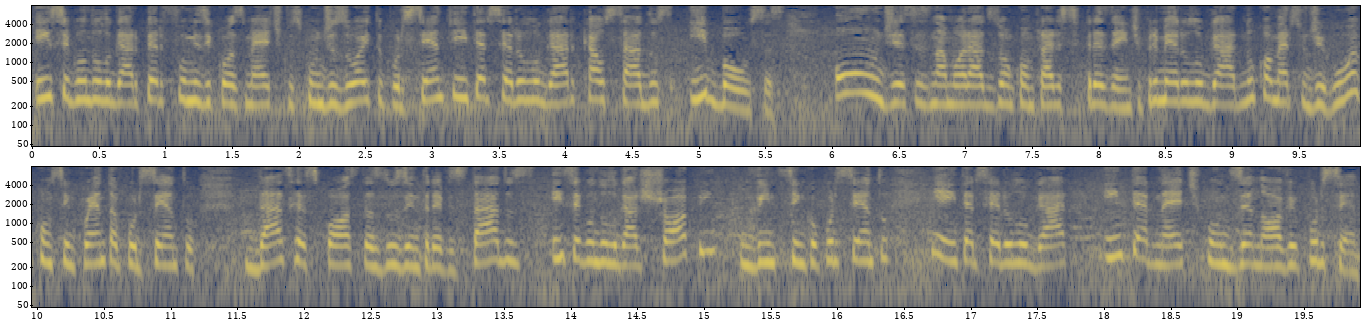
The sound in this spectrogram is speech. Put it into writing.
Em segundo lugar, perfumes e cosméticos com 18% e em terceiro lugar, calçados e bolsas. Onde esses namorados vão comprar esse presente? Em primeiro lugar, no comércio de rua, com 50% das respostas dos entrevistados. Em segundo lugar, shopping, com 25%. E em terceiro lugar, internet, com 19%.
